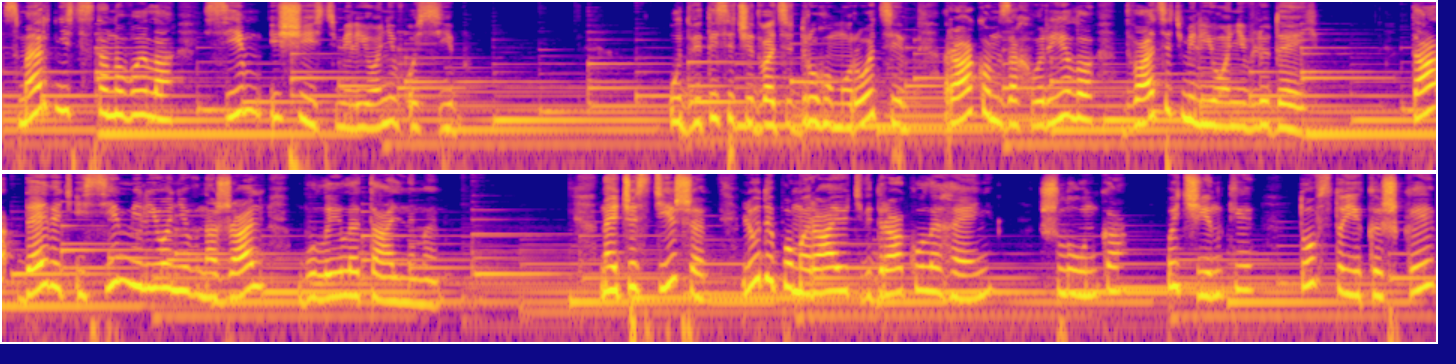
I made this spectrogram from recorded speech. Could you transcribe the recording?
смертність становила 7,6 мільйонів осіб. У 2022 році раком захворіло 20 мільйонів людей, та 9,7 мільйонів, на жаль, були летальними. Найчастіше люди помирають від раку легень, шлунка, печінки, товстої кишки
